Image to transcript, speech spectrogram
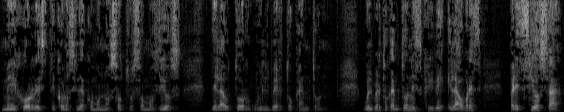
mejor este, conocida como Nosotros somos Dios, del autor Wilberto Cantón. Wilberto Cantón escribe, la obra es preciosa,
